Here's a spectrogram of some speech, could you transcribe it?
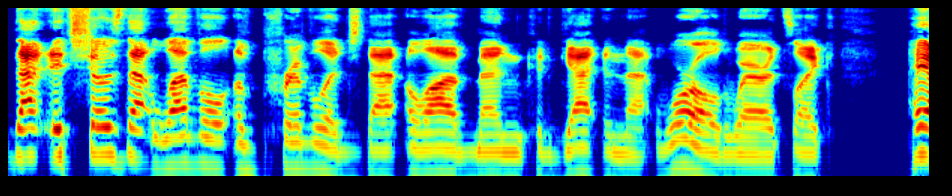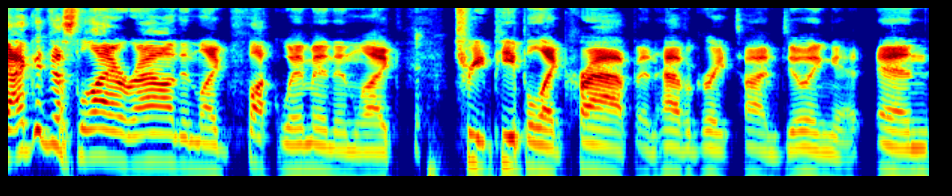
that it shows that level of privilege that a lot of men could get in that world where it's like hey i could just lie around and like fuck women and like treat people like crap and have a great time doing it and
